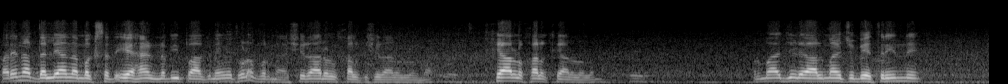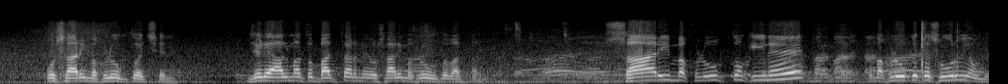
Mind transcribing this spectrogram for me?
پر یہاں دلیاں دا مقصد یہ ہے نبی پاک نے تھوڑا فرمایا شرار الخلق شرار العلماء خیال الخلق خیال العلماء فرمایا جڑے عالماں چ بہترین نے وہ ساری مخلوق تو اچھے نے جڑے عالماں تو بدتر نے وہ ساری مخلوق تو بدتر نے ساری مخلوق تو کی نے؟ مخلوق کے سور بھی آتے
